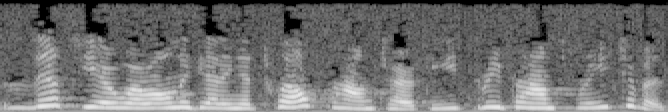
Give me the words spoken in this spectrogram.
this year we're only getting a 12 pound turkey, three pounds for each of us.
